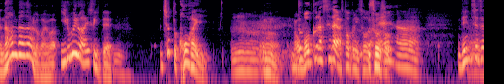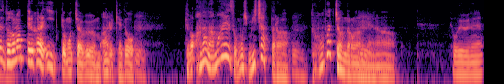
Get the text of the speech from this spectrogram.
うナンバーガールの場合はいろいろありすぎてうん。ちょっと怖い、ううん。僕ら世代は特にそうだね。そうそうん。伝説でとどまってるからいいって思っちゃう部分もあるけど、うん。でもあの生演奏もし見ちゃったらうん。どうなっちゃうんだろうなみたいな、そういうね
